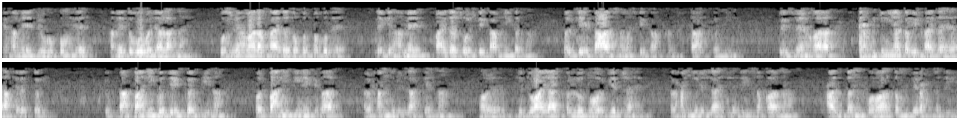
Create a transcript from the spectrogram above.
کہ ہمیں جو حکم ہے ہمیں تو وہ بجا لانا ہے۔ اس میں ہمارا فائدہ تو خود بخود ہے، لیکن ہمیں فائدہ سوچ کے کام نہیں کرنا، بلکہ اطاعت سمجھ کے کام کرنا، اطاعت کرنی ہے۔ تو اس میں ہمارا دنیا کا بھی فائدہ ہے، آخرت کا بھی۔ تو پانی کو دیکھ کر پینا اور پانی پینے کے بعد الحمد للہ کہنا۔ اور جو دعا یاد کر لو تو اور بھی اچھا ہے الحمد للہ لذی سقانا آزبن قرآتم برحمتی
